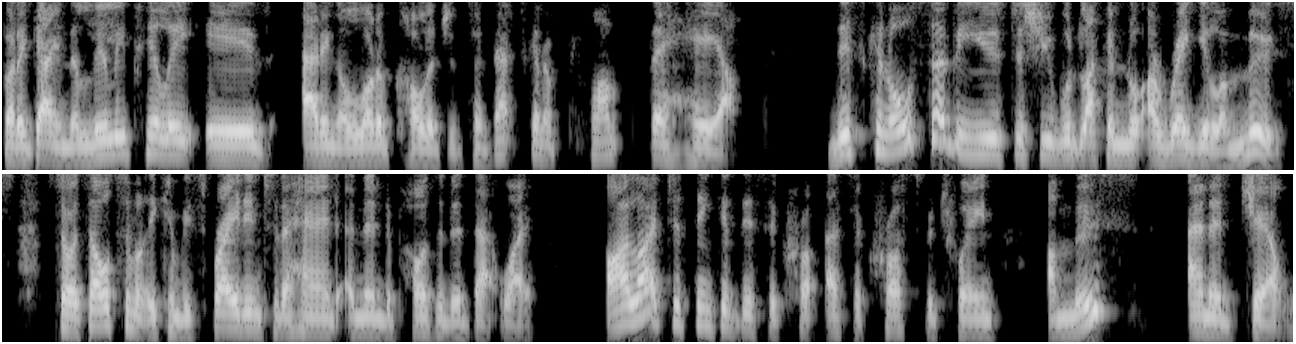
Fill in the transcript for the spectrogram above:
But again, the lily pilly is adding a lot of collagen. So that's going to plump the hair. This can also be used as you would like a, a regular mousse. So it's ultimately can be sprayed into the hand and then deposited that way. I like to think of this as a cross between a mousse and a gel.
